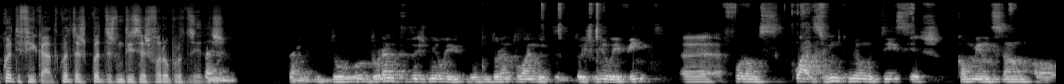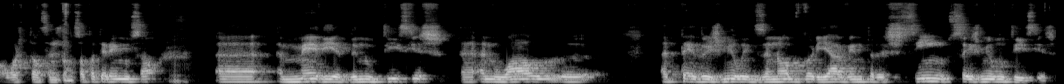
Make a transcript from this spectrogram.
quantificado? Quantas, quantas notícias foram produzidas? Tenho, tenho. Du, durante, 2000, durante o ano de 2020 uh, foram quase 20 mil notícias com menção ao, ao Hospital de São João. Só para terem noção, a média de notícias anual até 2019 variava entre as 5, 6 mil notícias.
